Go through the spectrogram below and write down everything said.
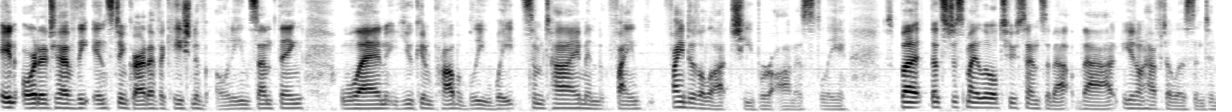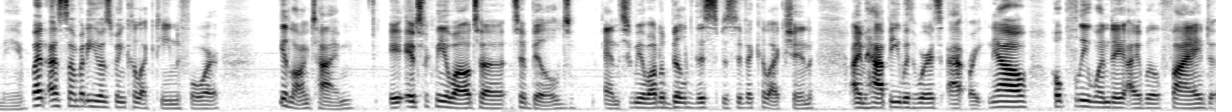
in order to have the instant gratification of owning something when you can probably wait some time and find find it a lot cheaper honestly. But that's just my little two cents about that. You don't have to listen to me. But as somebody who has been collecting for a long time it, it took me a while to to build and it took me a while to build this specific collection. I'm happy with where it's at right now. Hopefully one day I will find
